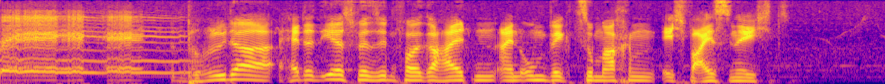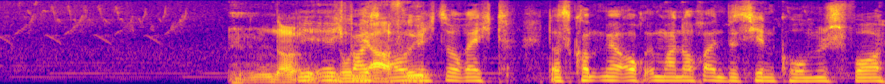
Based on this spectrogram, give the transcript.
weh. Brüder, hättet ihr es für sinnvoll gehalten, einen Umweg zu machen? Ich weiß nicht. Na, Ich, ich weiß ja, auch Fried- nicht so recht. Das kommt mir auch immer noch ein bisschen komisch vor.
